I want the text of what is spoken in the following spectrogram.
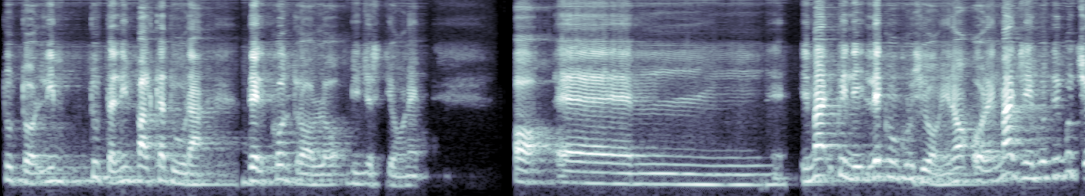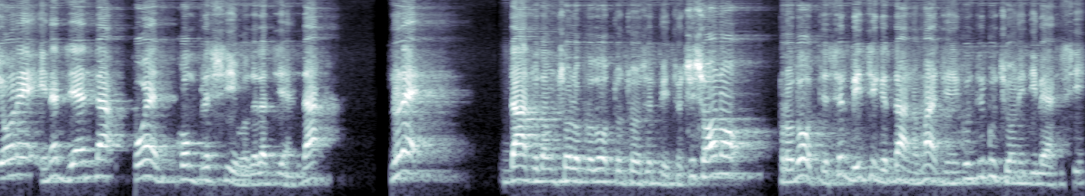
tutta l'impalcatura del controllo di gestione ho ehm, quindi le conclusioni, no? Ora, il margine di contribuzione in azienda può essere complessivo dell'azienda, non è dato da un solo prodotto, un solo servizio, ci sono prodotti e servizi che danno margini di contribuzione diversi,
